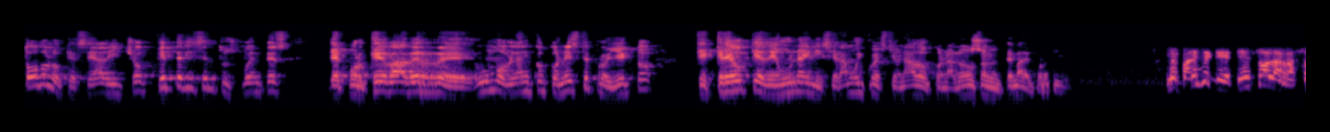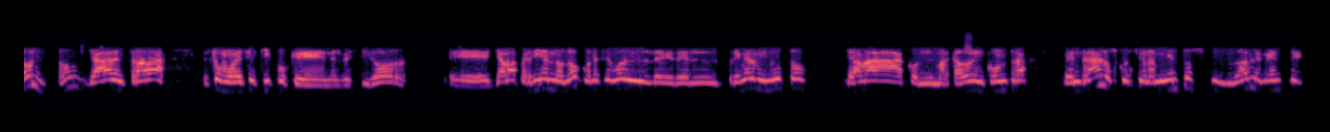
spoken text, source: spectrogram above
todo lo que se ha dicho, ¿qué te dicen tus fuentes de por qué va a haber eh, humo blanco con este proyecto que creo que de una iniciará muy cuestionado con Alonso en el tema deportivo? Me parece que tienes toda la razón, ¿no? Ya de entrada es como ese equipo que en el vestidor eh, ya va perdiendo, ¿no? Con ese gol del primer minuto, ya va con el marcador en contra. Vendrán los cuestionamientos, indudablemente,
